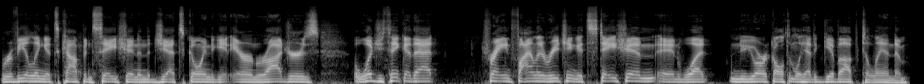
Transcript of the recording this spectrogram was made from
revealing its compensation and the Jets going to get Aaron Rodgers. What'd you think of that train finally reaching its station and what New York ultimately had to give up to land him?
